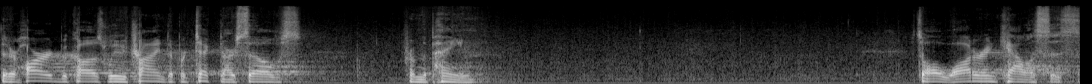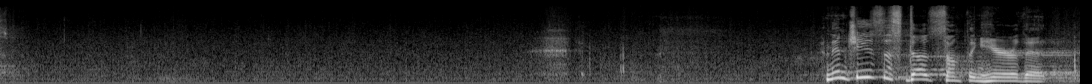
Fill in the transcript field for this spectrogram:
that are hard because we're trying to protect ourselves from the pain. It's all water and calluses. And then Jesus does something here that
